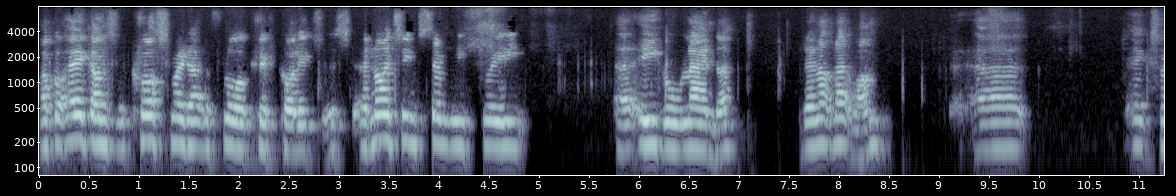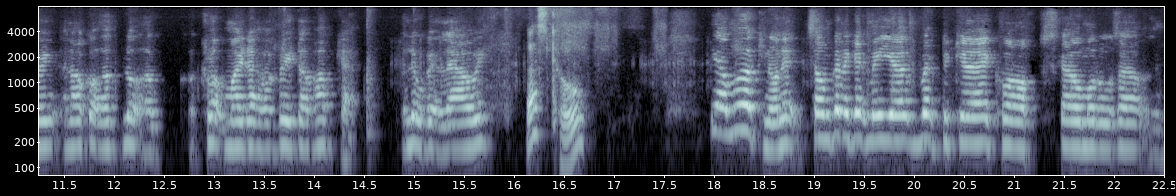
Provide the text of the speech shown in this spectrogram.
I've got air guns across made out of the floor at Cliff College, It's a 1973 uh, Eagle Lander. Then up that one, uh, X-wing, and I've got a look a, a clock made out of a V-dub hubcap. A little bit of Lowry. That's cool. Yeah, I'm working on it, so I'm going to get me uh, replica aircraft scale models out. And...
